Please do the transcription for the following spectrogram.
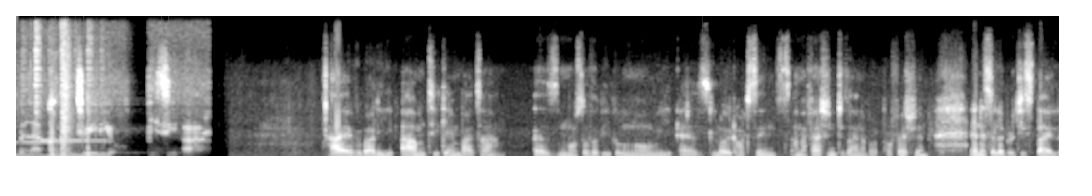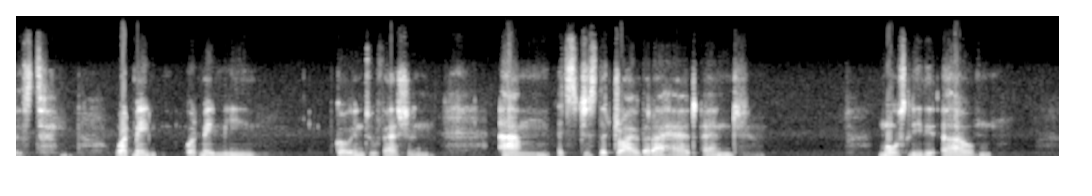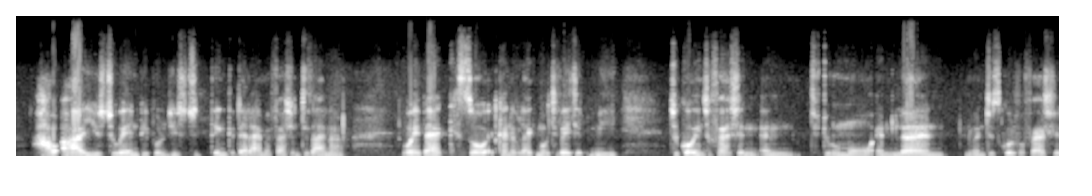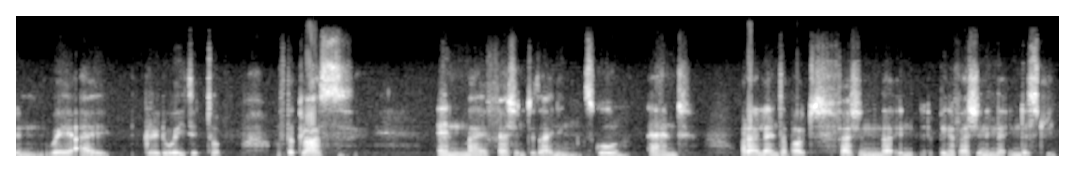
Black Community Radio, BCR. Hi everybody, I'm TK Mbatha. As most of the people know me as Lloyd Hotsins. I'm a fashion designer by profession and a celebrity stylist. What made what made me go into fashion? Um, it's just the drive that I had and mostly the, um, how I used to wear and people used to think that I'm a fashion designer way back. So it kind of like motivated me to go into fashion and to do more and learn and went to school for fashion where I graduated top of the class in my fashion designing school and what I learned about fashion in, being a fashion in the industry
